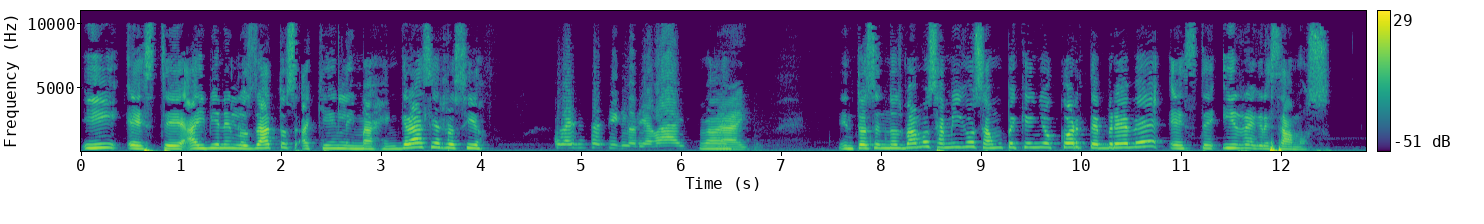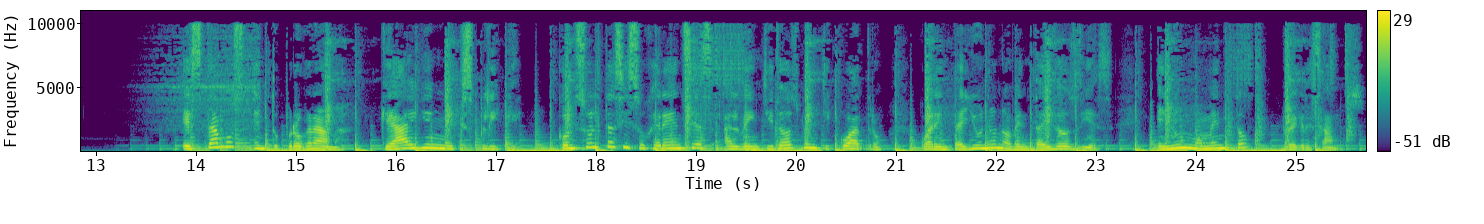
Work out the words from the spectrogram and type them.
Y este, ahí vienen los datos aquí en la imagen. Gracias, Rocío. Gracias a ti, Gloria. Bye. Bye. Entonces nos vamos, amigos, a un pequeño corte breve este, y regresamos. Estamos en tu programa. Que alguien me explique. Consultas y sugerencias al 2224 41 92 10 en un momento regresamos.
